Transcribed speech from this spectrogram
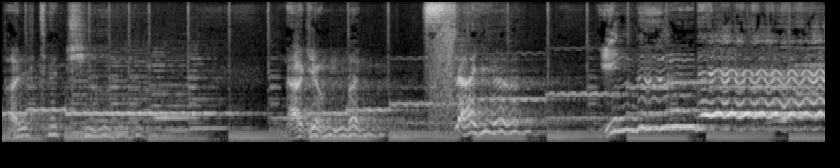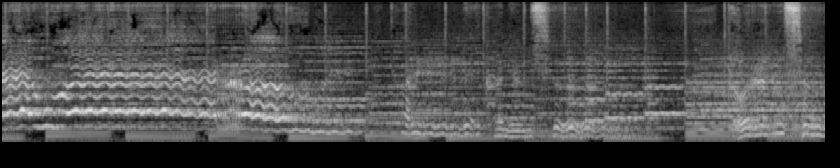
발자취. 낙엽만 쌓여 있는데 외로움을 달래가면서 돌아서는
